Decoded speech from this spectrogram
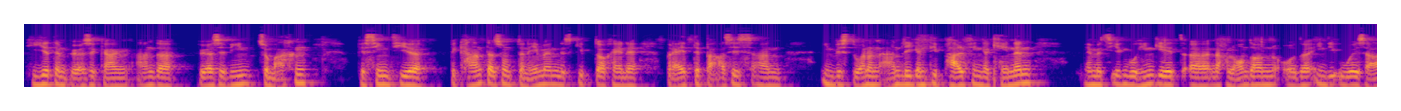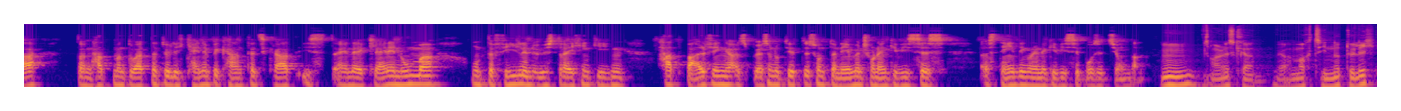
hier den Börsegang an der Börse Wien zu machen. Wir sind hier bekannt als Unternehmen. Es gibt auch eine breite Basis an Investoren und Anlegern, die Palfinger kennen. Wenn man jetzt irgendwo hingeht, äh, nach London oder in die USA, dann hat man dort natürlich keinen Bekanntheitsgrad, ist eine kleine Nummer Unter vielen in Österreich hingegen hat Balfinger als börsennotiertes Unternehmen schon ein gewisses Standing und eine gewisse Position dann. Mhm, alles klar, ja, macht Sinn natürlich.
